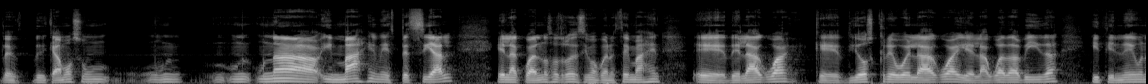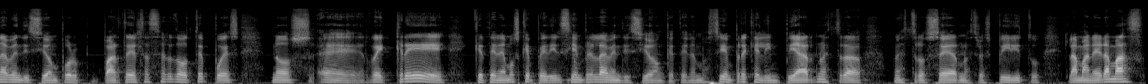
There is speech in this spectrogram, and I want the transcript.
le dedicamos un, una imagen especial en la cual nosotros decimos, bueno, esta imagen eh, del agua, que Dios creó el agua y el agua da vida y tiene una bendición por parte del sacerdote, pues nos eh, recree que tenemos que pedir siempre la bendición, que tenemos siempre que limpiar nuestra, nuestro ser, nuestro espíritu. La manera más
